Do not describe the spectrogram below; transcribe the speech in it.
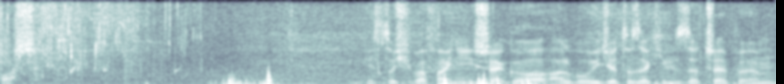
Poszedł. Jest coś chyba fajniejszego, albo idzie to z jakimś zaczepem.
